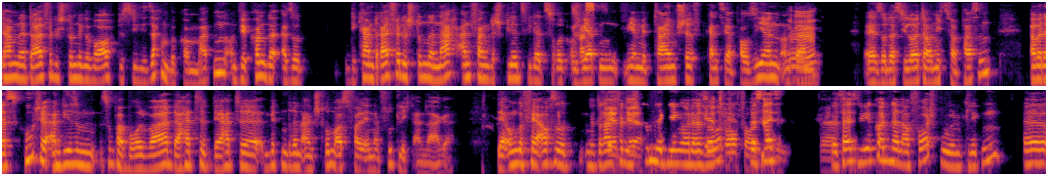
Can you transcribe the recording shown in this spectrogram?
haben eine Dreiviertelstunde gebraucht, bis sie die Sachen bekommen hatten. Und wir konnten, also die kamen Dreiviertelstunde nach Anfang des Spiels wieder zurück. Und Krass. wir hatten hier mit Time Shift, kannst ja pausieren und mhm. dann, äh, so dass die Leute auch nichts verpassen. Aber das Gute an diesem Super Bowl war, da hatte, der hatte mittendrin einen Stromausfall in der Flutlichtanlage, der ungefähr auch so eine Dreiviertelstunde ging oder so. Das heißt, ja. das heißt, wir konnten dann auf Vorspulen klicken äh,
